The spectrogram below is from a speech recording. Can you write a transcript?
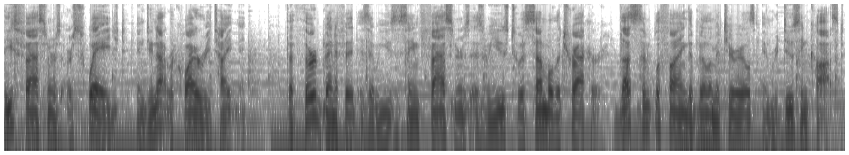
These fasteners are swaged and do not require retightening. The third benefit is that we use the same fasteners as we use to assemble the tracker, thus simplifying the bill of materials and reducing cost.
